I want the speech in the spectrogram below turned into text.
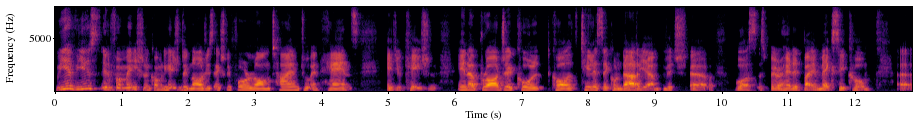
We have used information and communication technologies actually for a long time to enhance education. In a project called, called Telesecundaria, which uh, was spearheaded by Mexico, uh,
